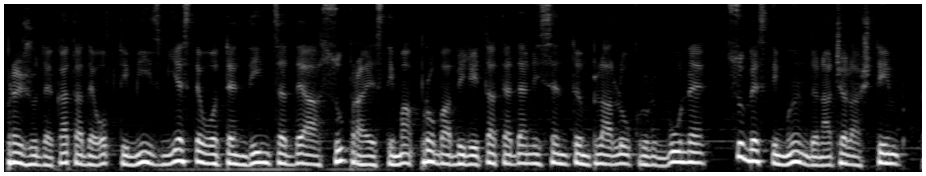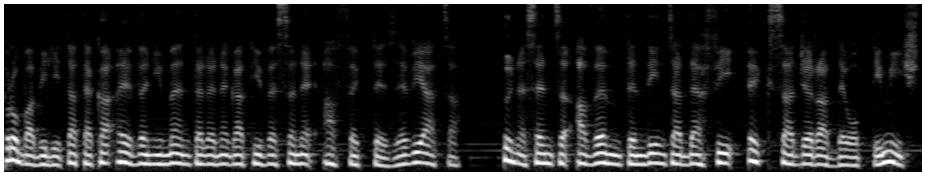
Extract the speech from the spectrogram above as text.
Prejudecata de optimism este o tendință de a supraestima probabilitatea de a ni se întâmpla lucruri bune, subestimând în același timp probabilitatea ca evenimentele negative să ne afecteze viața. În esență, avem tendința de a fi exagerat de optimiști.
